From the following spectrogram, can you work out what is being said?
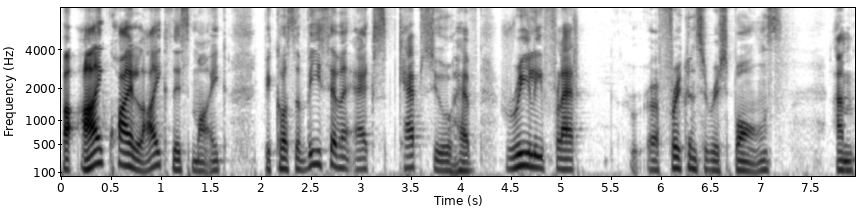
But I quite like this mic because the V7X capsule have really flat uh, frequency response and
